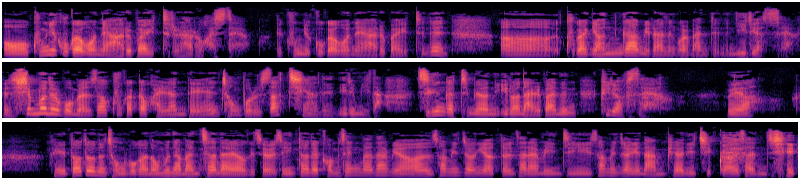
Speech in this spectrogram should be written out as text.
어, 국립국악원에 아르바이트를 하러 갔어요. 국립국악원의 아르바이트는 어, 국악 연감이라는 걸 만드는 일이었어요. 그래서 신문을 보면서 국악과 관련된 정보를 서치하는 일입니다. 지금 같으면 이런 알바는 필요 없어요. 왜요? 떠도는 정보가 너무나 많잖아요. 그죠? 그래서 인터넷 검색만 하면 서민정이 어떤 사람인지, 서민정의 남편이 치과 의사인지,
